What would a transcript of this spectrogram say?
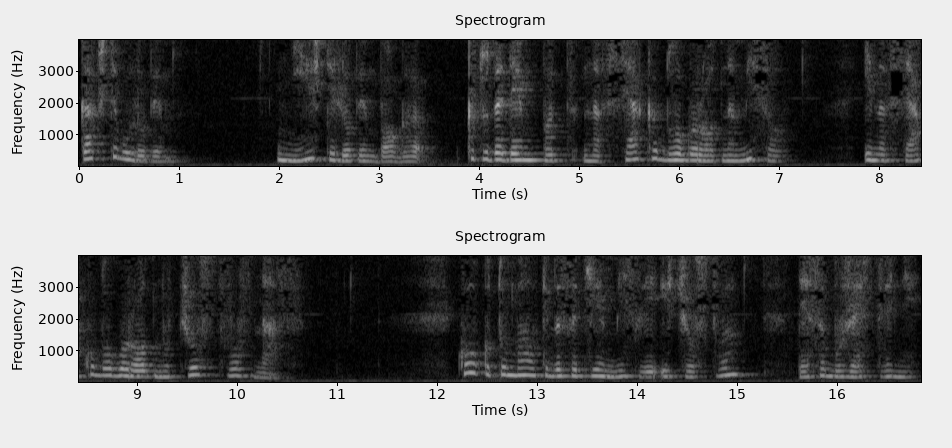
Как ще го любим? Ние ще любим Бога, като дадем път на всяка благородна мисъл и на всяко благородно чувство в нас. Колкото малки да са тия мисли и чувства, те са божествени,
